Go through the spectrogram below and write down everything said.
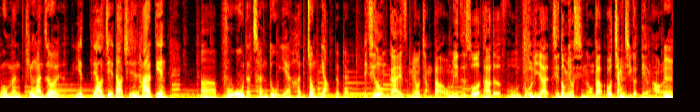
我们听完之后也了解到，其实他的店呃服务的程度也很重要，对不对？哎、欸，其实我们刚才一直没有讲到，我们一直说他的服务多厉害，其实都没有形容到。我讲几个点好了。嗯，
